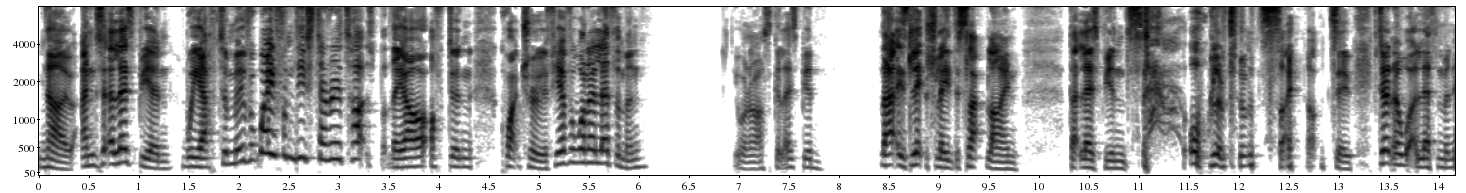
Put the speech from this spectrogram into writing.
No, and a lesbian, we have to move away from these stereotypes, but they are often quite true. If you ever want a Leatherman, you want to ask a lesbian. That is literally the slap line that lesbians, all of them, sign up to. If you don't know what a Leatherman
